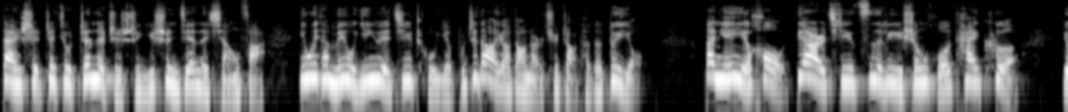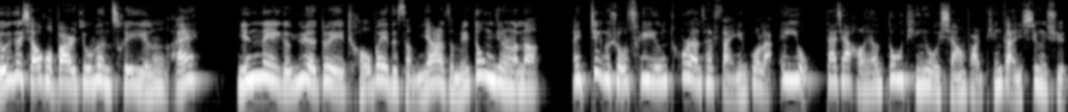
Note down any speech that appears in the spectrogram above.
但是这就真的只是一瞬间的想法，因为他没有音乐基础，也不知道要到哪儿去找他的队友。半年以后，第二期自立生活开课，有一个小伙伴就问崔莹：“哎，您那个乐队筹备的怎么样？怎么没动静了呢？”哎，这个时候崔莹突然才反应过来，哎呦，大家好像都挺有想法，挺感兴趣，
